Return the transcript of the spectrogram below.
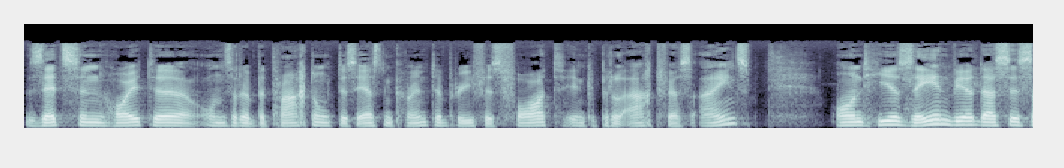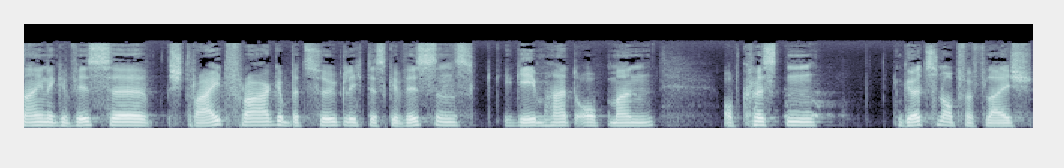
setzen heute unsere Betrachtung des ersten Korintherbriefes fort in Kapitel 8, Vers 1. Und hier sehen wir, dass es eine gewisse Streitfrage bezüglich des Gewissens gegeben hat, ob man, ob Christen Götzenopferfleisch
